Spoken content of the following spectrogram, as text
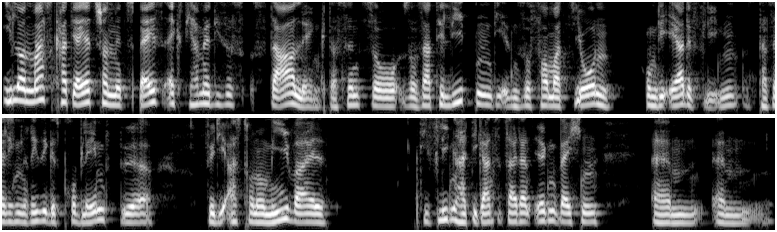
Elon Musk hat ja jetzt schon mit SpaceX, die haben ja dieses Starlink, das sind so, so Satelliten, die in so Formationen um die Erde fliegen. Das ist tatsächlich ein riesiges Problem für, für die Astronomie, weil die fliegen halt die ganze Zeit an irgendwelchen ähm, ähm,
